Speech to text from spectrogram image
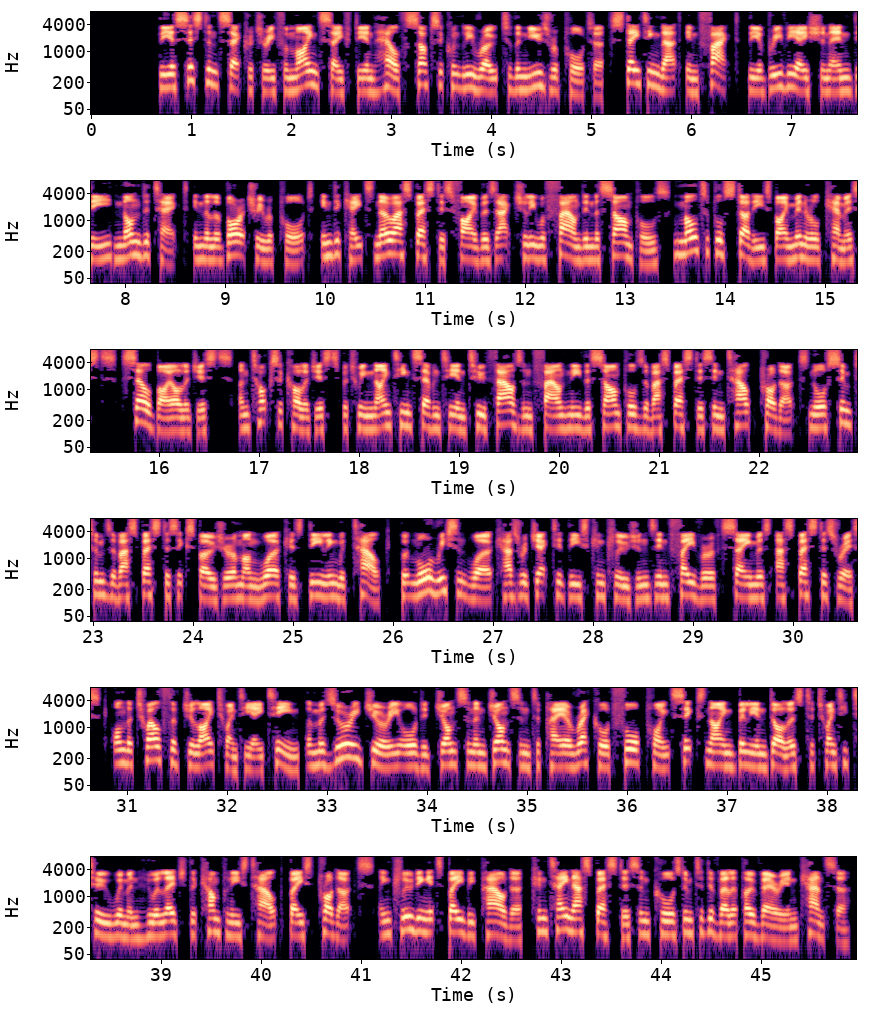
The Assistant Secretary for Mine Safety and Health subsequently wrote to the news reporter, stating that, in fact, the abbreviation ND non-detect in the laboratory report, indicates no asbestos fibers actually were found in the samples. Multiple studies by mineral chemists, cell biologists, and toxicologists between 1970 and 2000 found neither samples of asbestos in talc products nor symptoms of asbestos exposure among workers dealing with talc, but more recent work has rejected these conclusions in favor of same as asbestos risk. On 12 July 2018, a Missouri jury ordered Johnson & Johnson to pay a record $4.69 billion to 22 women who alleged the company's talc-based products, including its baby powder, contain asbestos and caused them to develop ovarian cancer.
